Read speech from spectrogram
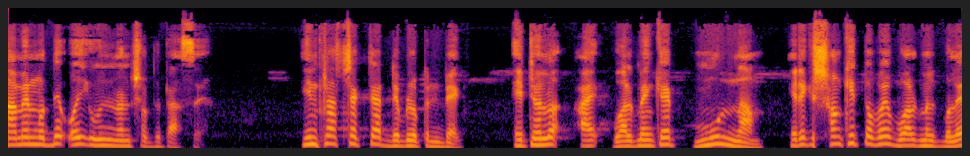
নামের মধ্যে ওই উন্নয়ন শব্দটা আছে। ইনফ্রাস্ট্রাকচার ডেভেলপমেন্ট ব্যাংক এটি হলো ওয়ার্ল্ড ব্যাংকের মূল নাম। এটাকে সংক্ষিপ্তভাবে ওয়ার্ল্ড ব্যাংক বলে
